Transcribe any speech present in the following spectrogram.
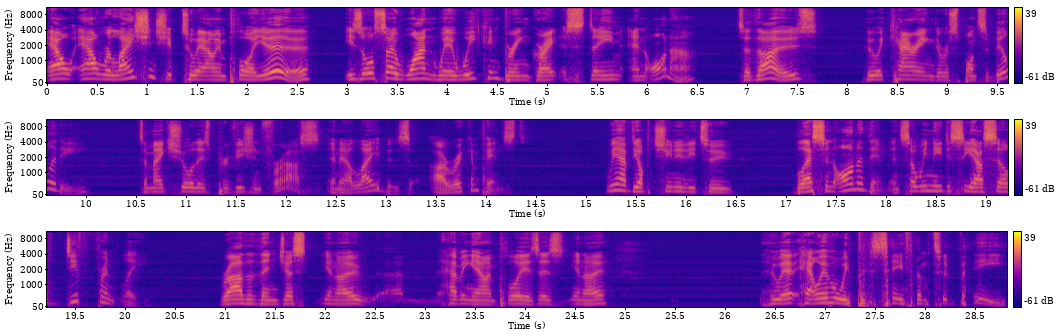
Our our relationship to our employer is also one where we can bring great esteem and honor to those who are carrying the responsibility to make sure there's provision for us and our labors are recompensed. We have the opportunity to bless and honor them. And so we need to see ourselves differently rather than just, you know, um, having our employers as, you know, whoever, however we perceive them to be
